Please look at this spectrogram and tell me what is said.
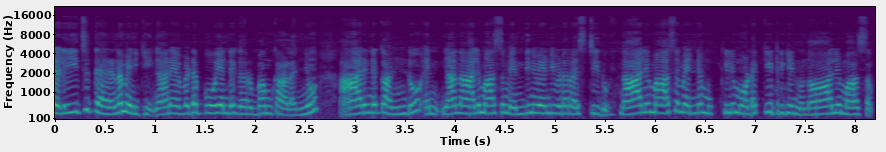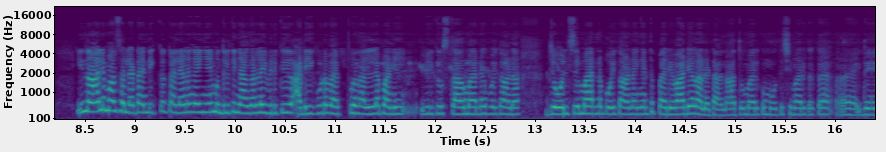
തെളിയിച്ച് തരണം എനിക്ക്. ഞാൻ എവിടെ പോയി എന്റെ ഗർഭം കളഞ്ഞു? ആരിനെ കണ്ടു? ഞാൻ നാല് മാസം എന്തിനു വേണ്ടി ഇവിടെ റെസ്റ്റ് ചെയ്തു? നാല് മാസം എന്നെ മുക്കിൽ മുടക്കിയിട്ടിരിക്കുന്നു. നാല് മാസം. ഈ നാല് മാസം അല്ല എന്റെ ഇക്ക കല്യാണം കഴിഞ്ഞ മുതൽക്ക് ഞങ്ങൾ ഇവർക്ക് അടി കൂടെ വെപ്പ് നല്ല പണി. ഇവർക്ക് ഉസ്താവുമാരനെ പോയി കാണാം ജോത്സ്യന്മാരനെ പോയി കാണാം ഇങ്ങനത്തെ പരിപാടികളാണ് കേട്ടോ. നാത്തുമാർക്കും മുത്തശ്ശിമാർക്കൊക്കെ ഇത്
